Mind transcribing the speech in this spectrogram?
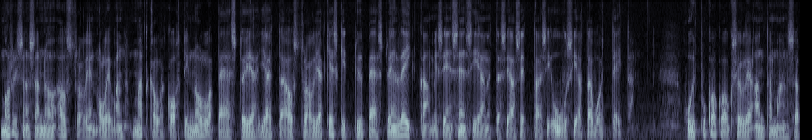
Morrison sanoo Australian olevan matkalla kohti nollapäästöjä ja että Australia keskittyy päästöjen leikkaamiseen sen sijaan, että se asettaisi uusia tavoitteita. Huippukokoukselle antamansa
